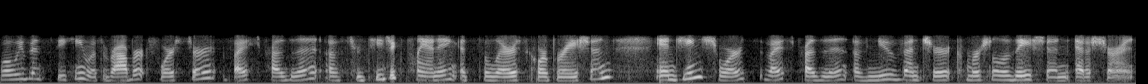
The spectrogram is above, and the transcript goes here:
Well, we've been speaking with Robert Forster, Vice President of Strategic Planning at Solaris Corporation, and Jean Schwartz, Vice President of New Venture Commercialization at Assurant.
